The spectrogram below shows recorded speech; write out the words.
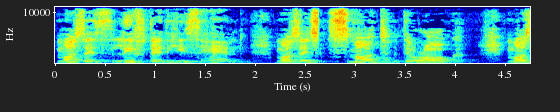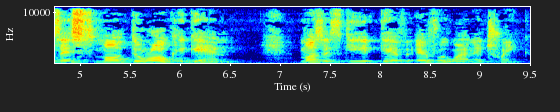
Moses lifted his hand, Moses smote the rock, Moses smote the rock again, Moses gave everyone a drink.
